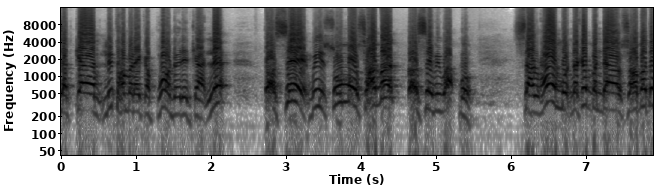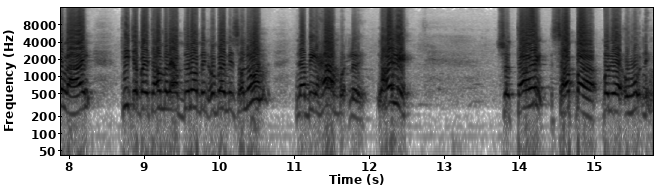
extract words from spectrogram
จัดการหรือทำอะไรกับพ่อโดยเด็ดขาดและต่อเซวิสุโมสาบัตต่อเซวิวะโบสั่งห้ามหมดนะครับบรรดาสาบัตทั้งหลาย ที่จะไปทำอะไรอับดุลลาบินอุบัยบินซาลุนนบีห้ามหมดเลยหลายเลย สุดท้ายซาบะเปรอุหุหนึ่ง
